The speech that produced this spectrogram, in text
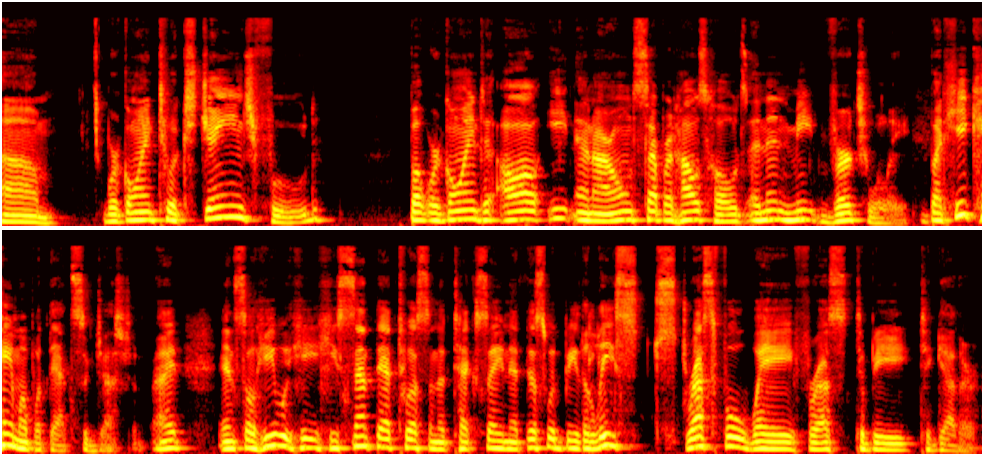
um, we're going to exchange food, but we're going to all eat in our own separate households and then meet virtually. But he came up with that suggestion, right? And so he he he sent that to us in a text saying that this would be the least stressful way for us to be together.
